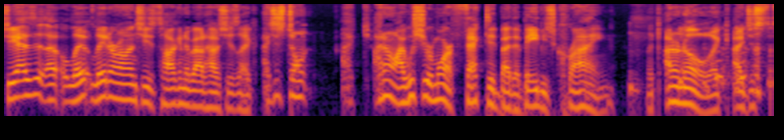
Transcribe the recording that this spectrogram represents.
she has it uh, la- later on. She's talking about how she's like, I just don't. I, I don't know. I wish you were more affected by the baby's crying. Like I don't know. Like I just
